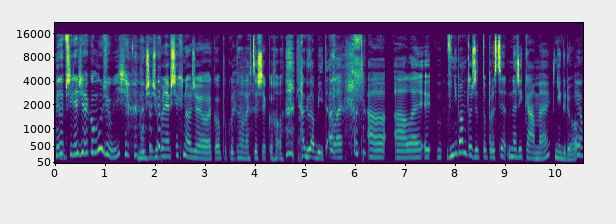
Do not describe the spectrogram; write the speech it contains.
Mi nepřijde, že jako můžu, víš? Můžeš úplně všechno, že jo, jako pokud ho nechceš jako tak zabít, ale, a, ale vnímám to, že to prostě neříkáme nikdo jo.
